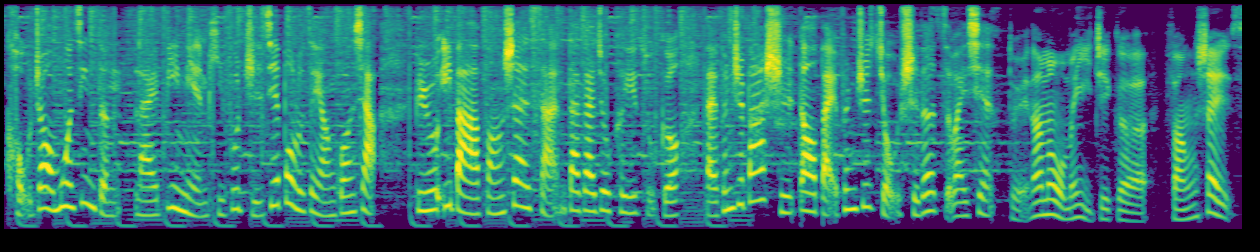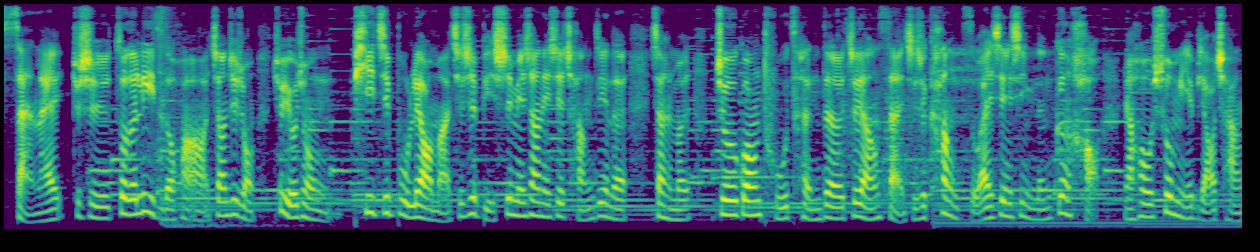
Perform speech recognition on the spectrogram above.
口罩、墨镜等来避免皮肤直接暴露在阳光下。比如一把防晒伞，大概就可以阻隔百分之八十到百分之九十的紫外线。对，那么我们以这个。防晒伞来就是做个例子的话啊，像这种就有种 PG 布料嘛，其实比市面上那些常见的像什么遮光涂层的遮阳伞，其实抗紫外线性能更好，然后寿命也比较长。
